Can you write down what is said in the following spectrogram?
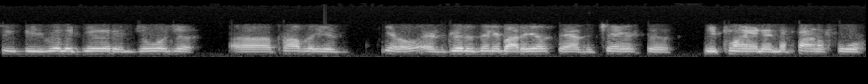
to be really good. And Georgia uh, probably is, you know, as good as anybody else to have the chance to be playing in the Final Four.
